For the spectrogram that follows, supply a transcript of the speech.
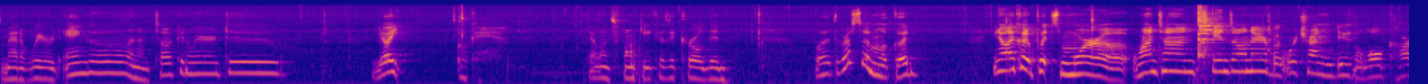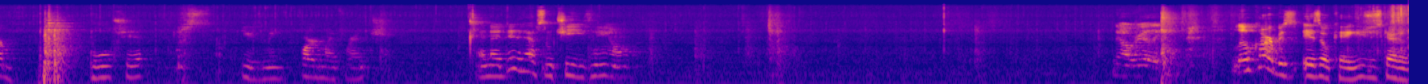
I'm at a weird angle and I'm talking weird too. Yoy! Okay. That one's funky because it curled in. But the rest of them look good. You know, I could have put some more uh, wonton skins on there, but we're trying to do the low carb bullshit. Excuse me, pardon my French. And I did have some cheese. Hang on. No, really. Low carb is, is okay. You just gotta,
